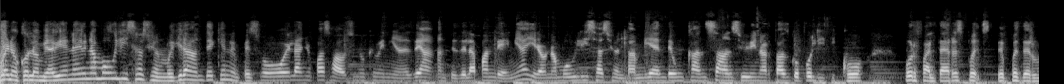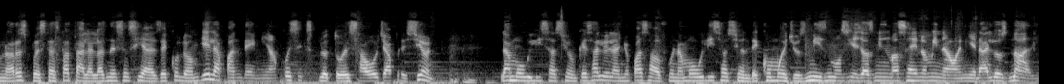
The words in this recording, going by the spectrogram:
Bueno, Colombia viene de una movilización muy grande que no empezó el año pasado, sino que venía desde antes de la pandemia y era una movilización también de un cansancio y un hartazgo político por falta de, respuesta, pues, de una respuesta estatal a las necesidades de Colombia y la pandemia pues explotó esa olla a presión. La movilización que salió el año pasado fue una movilización de como ellos mismos y ellas mismas se denominaban y era los nadie.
